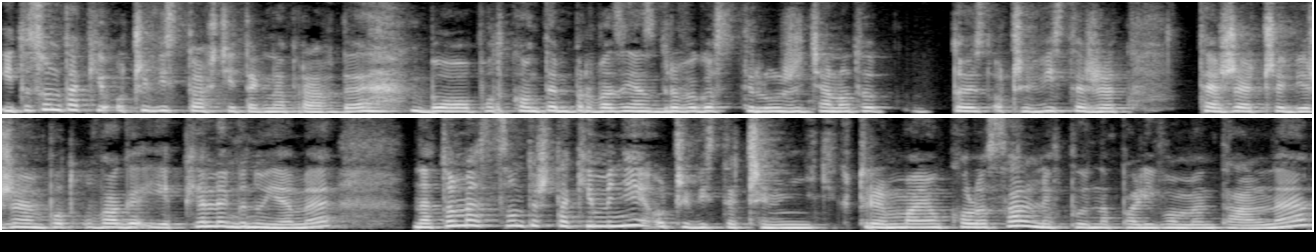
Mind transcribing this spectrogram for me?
i to są takie oczywistości tak naprawdę, bo pod kątem prowadzenia zdrowego stylu życia, no to, to jest oczywiste, że te rzeczy bierzemy pod uwagę i je pielęgnujemy. Natomiast są też takie mniej oczywiste czynniki, które mają kolosalny wpływ na paliwo mentalne.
